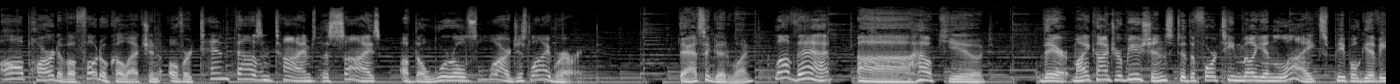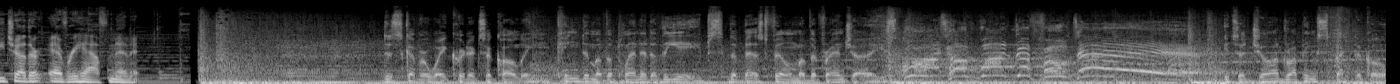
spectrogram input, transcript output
all part of a photo collection over 10,000 times the size of the world's largest library. That's a good one. Love that. Ah, how cute. There, my contributions to the 14 million likes people give each other every half minute. Discover why critics are calling Kingdom of the Planet of the Apes the best film of the franchise. What a wonderful day! It's a jaw dropping spectacle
